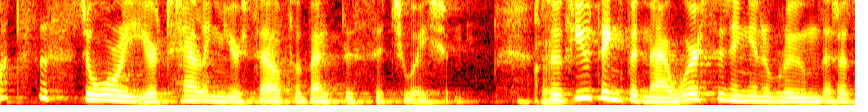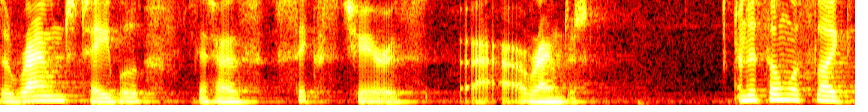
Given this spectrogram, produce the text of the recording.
what's the story you're telling yourself about this situation? So if you think that now we're sitting in a room that has a round table that has six chairs uh, around it, and it's almost like,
